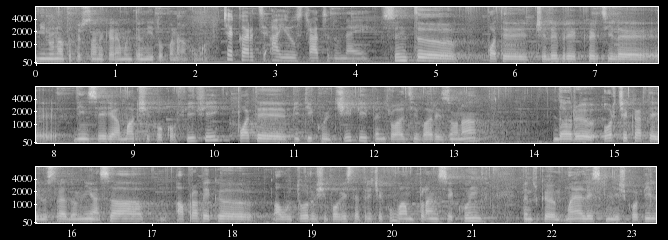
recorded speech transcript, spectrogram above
minunată persoană care am întâlnit-o până acum. Ce cărți ai ilustrat dumneai? Sunt uh, poate celebre cărțile din seria Mac și Cocofifi, poate Piticul Cipi, pentru alții va rezona, dar uh, orice carte a ilustrat domnia sa, aproape că autorul și povestea trece cumva în plan secund, pentru că mai ales când ești copil,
